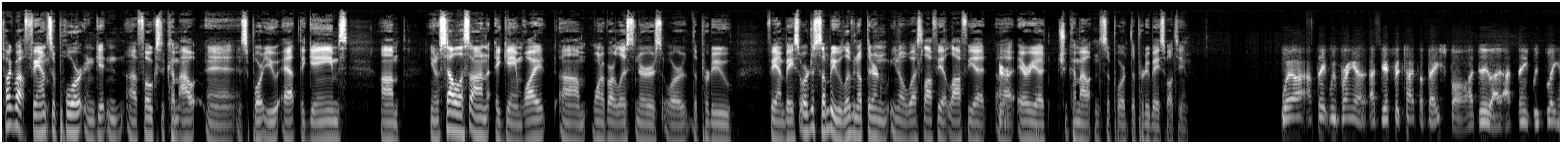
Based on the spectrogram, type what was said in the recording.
Talk about fan support and getting uh, folks to come out and, and, support you at the games. Um, you know, sell us on a game. Why um, one of our listeners or the Purdue fan base, or just somebody who living up there in you know West Lafayette, Lafayette uh, sure. area, should come out and support the Purdue baseball team? Well, I think we bring a, a different type of baseball. I do. I, I think we bring,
